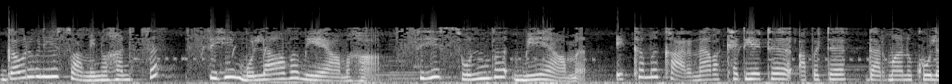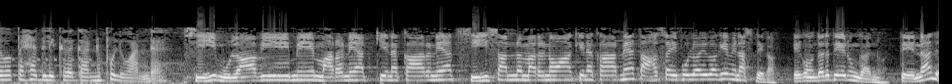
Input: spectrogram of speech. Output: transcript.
ගෞරවනීය ස්වාමින් වහන්ස සිහි මුලාව මිය යාම හා සිහි සුන්ව මිය යාම එකම කාරණාවක් හැටියට අපට ධර්මානුකූලව පැහැදිලි කරගන්න පුළුවන්ද? සිහි මුලාවීමේ මරණයක් කියන කාරණයත් සිහිසන්ව මරණවා කියන කාරණයත් අහසයි පොළොවයි වගේ වෙනස් දෙකක්. ඒක හොඳට තේරුම් ගන්න ඕනේ. තේරෙනවද?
